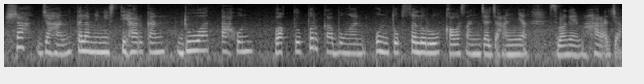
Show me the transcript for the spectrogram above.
Shah Jahan telah mengistiharkan dua tahun waktu perkabungan untuk seluruh kawasan jajahannya sebagai maharaja.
